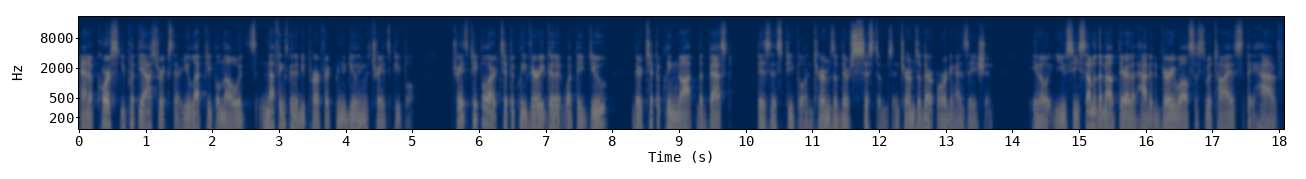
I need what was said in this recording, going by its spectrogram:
And of course, you put the asterisk there. You let people know it's nothing's going to be perfect when you're dealing with tradespeople. Tradespeople are typically very good at what they do. They're typically not the best business people in terms of their systems, in terms of their organization. You know, you see some of them out there that have it very well systematized. They have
